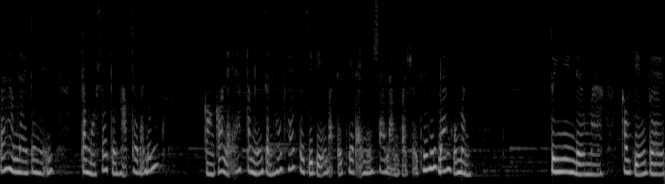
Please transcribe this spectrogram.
Tới hôm nay tôi nghĩ trong một số trường hợp tôi đã đúng còn có lẽ trong những tình huống khác tôi chỉ biện bạch để che đậy những sai lầm và sự thiếu quyết đoán của mình. Tuy nhiên điều mà câu chuyện về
